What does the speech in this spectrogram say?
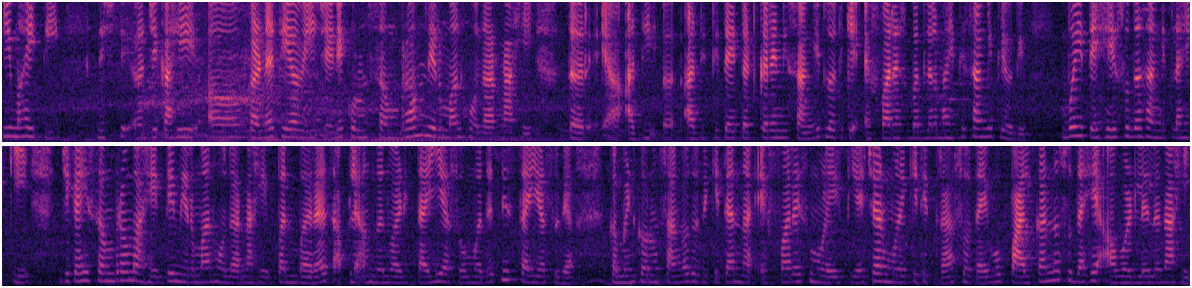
ही माहिती निश्चित जे काही करण्यात यावी जेणेकरून संभ्रम निर्माण होणार नाही. तर आधी आदि तटकर आदितीताई यांनी सांगितलं होतं की एफ आर एसबद्दल माहिती सांगितली होती. व इथे हे सुद्धा सांगितलं आहे की जे काही संभ्रम आहे ते निर्माण होणार नाही. पण बऱ्याच आपल्या अंगणवाडी ताई असो मदतनीस ताई असू द्या कमेंट करून सांगत होते की त्यांना एफ आर एसमुळे टी एच आरमुळे किती त्रास होत आहे व पालकांना सुद्धा हे आवडलेलं नाही.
